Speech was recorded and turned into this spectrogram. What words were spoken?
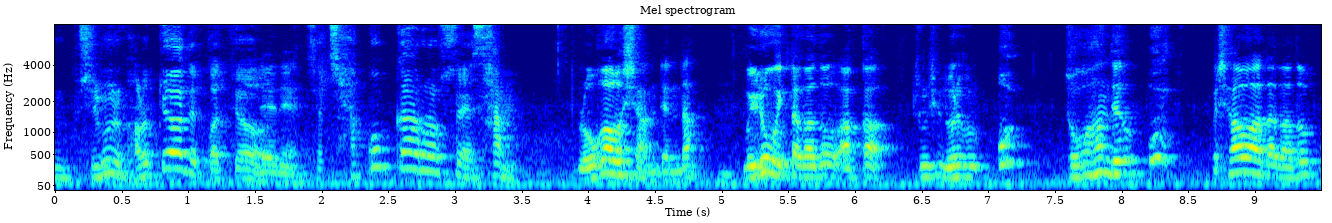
음, 질문을 바로 띄워야 될 것 같아요. 네네. 작곡가로서의 삶. 로그아웃이 안 된다? 뭐 이러고 있다가도 아까 중심 노래 부르면 어? 저거 하는데도 어? 샤워하다가도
